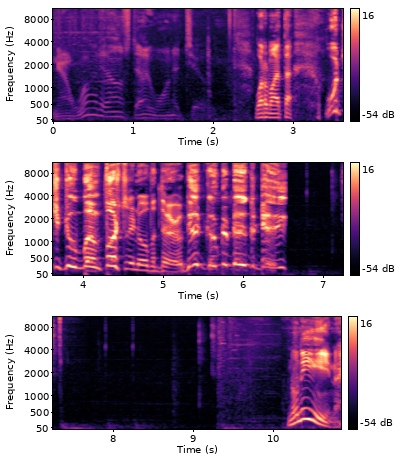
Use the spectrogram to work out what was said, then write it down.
Now, what else do I want to tell you? Varmaan, että What you do bum fussling over there? No niin.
